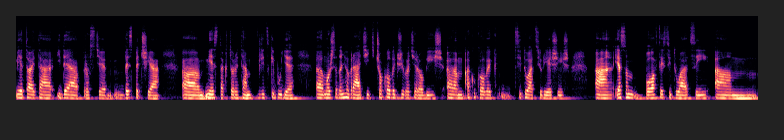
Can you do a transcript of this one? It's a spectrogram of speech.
je to aj tá idea proste bezpečia, uh, miesta, ktoré tam vždycky bude uh, môžeš sa do neho vrátiť, čokoľvek v živote robíš, um, akúkoľvek situáciu riešiš. A ja som bola v tej situácii um,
